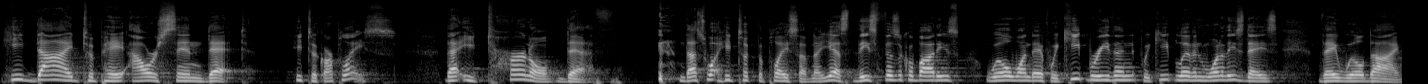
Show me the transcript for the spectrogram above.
He died to pay our sin debt, He took our place. That eternal death. That's what He took the place of. Now, yes, these physical bodies will one day, if we keep breathing, if we keep living, one of these days, they will die.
